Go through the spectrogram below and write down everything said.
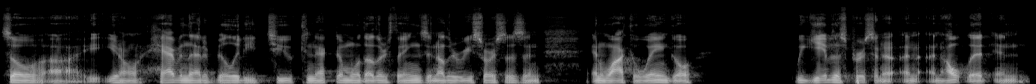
So, uh, you know, having that ability to connect them with other things and other resources and, and walk away and go, we gave this person a, an, an outlet and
